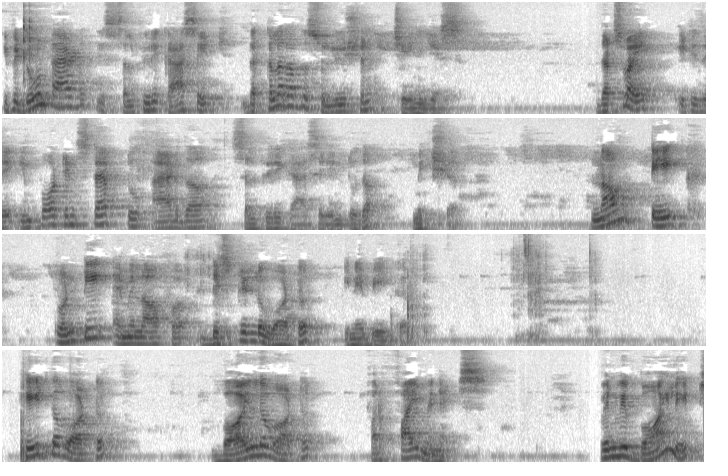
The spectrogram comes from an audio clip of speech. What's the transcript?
If you don't add this sulfuric acid, the color of the solution changes. That's why it is an important step to add the sulfuric acid into the mixture. Now take 20 ml of uh, distilled water in a beaker. Heat the water, boil the water for 5 minutes. When we boil it,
